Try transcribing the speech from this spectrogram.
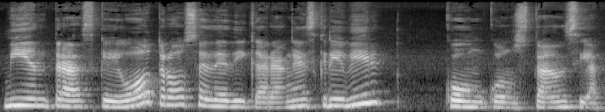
mientras que otros se dedicarán a escribir con constancia.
